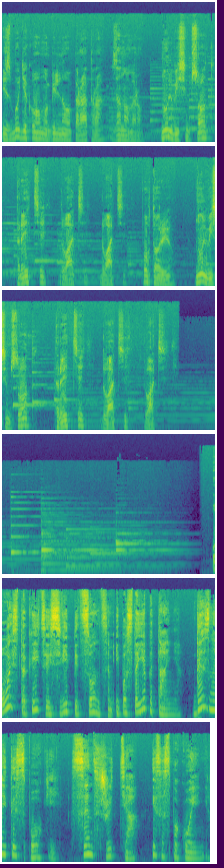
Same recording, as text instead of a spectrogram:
із будь-якого мобільного оператора за номером 0800 30 20 20. Повторюю 0800 30 20 20. Ось такий цей світ під сонцем, і постає питання, де знайти спокій, сенс життя і заспокоєння.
